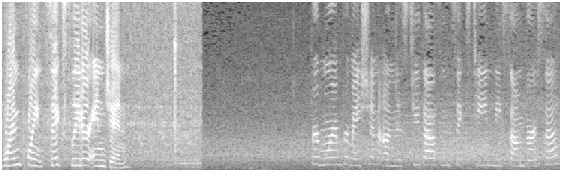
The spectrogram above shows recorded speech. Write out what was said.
1.6 liter engine. For more information on this 2016 Nissan Versa,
